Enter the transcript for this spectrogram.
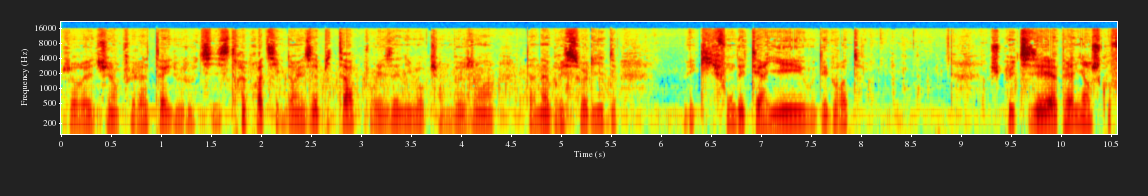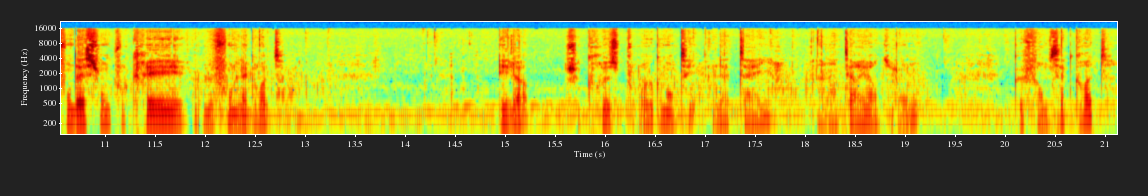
je réduis un peu la taille de l'outil. C'est très pratique dans les habitats pour les animaux qui ont besoin d'un abri solide, mais qui font des terriers ou des grottes. Je peux utiliser la planire jusqu'aux fondations pour créer le fond de la grotte. Et là, je creuse pour augmenter la taille à l'intérieur du rond que forme cette grotte.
